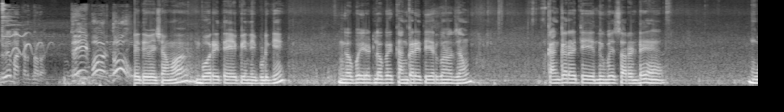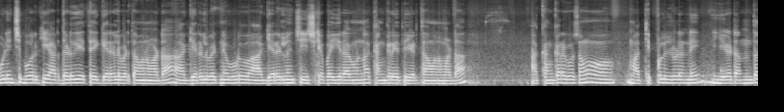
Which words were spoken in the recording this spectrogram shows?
నువ్వే మాట్లాడుతున్నారా. అయితే వేసాము బోర్ అయితే అయిపోయింది ఇప్పటికి. ఇంకా పోయి ఎట్లో పోయి కంకర్ అయితే ఏరుకొని వచ్చాము కంకర అయితే ఎందుకు వేస్తారంటే మూడించి బోర్కి అర్ధడుగు అయితే గెర్రెలు పెడతాం అనమాట ఆ గెర్రెలు పెట్టినప్పుడు ఆ గెర్రెల నుంచి ఇసుక పైకి రాకుండా కంకర అయితే ఏడతాం అనమాట ఆ కంకర కోసము మా తిప్పులు చూడండి. ఏటంతా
